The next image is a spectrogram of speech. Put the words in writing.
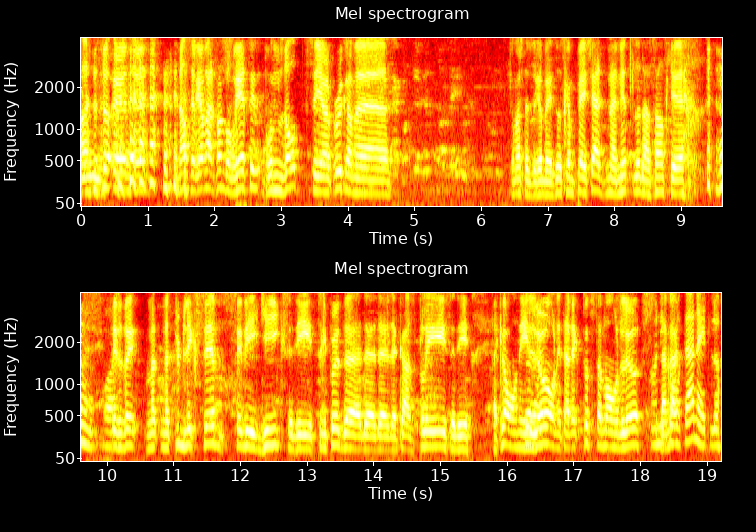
Ah, une. c'est ça. euh, non, c'est vraiment le fun pour vrai. tu sais, Pour nous autres, c'est un peu comme. euh, Comment je te dirais bien ça? C'est comme pêcher à la dynamite, là, dans le sens que. Tu sais, je veux dire, notre, notre public cible, c'est des geeks, c'est des tripeux de, de, de, de cosplay, c'est des. Fait que là, on est là, on est avec tout ce monde-là. On est ma- content d'être là.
